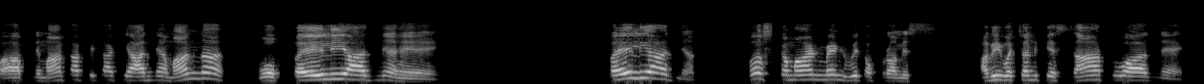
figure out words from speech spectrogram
अपने माता, पिता की आज्ञा मानना, वो पहली आज्ञा है। पहली आज्ञा। First commandment with a promise अभिवचन के साथ वो आज्ञा है।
